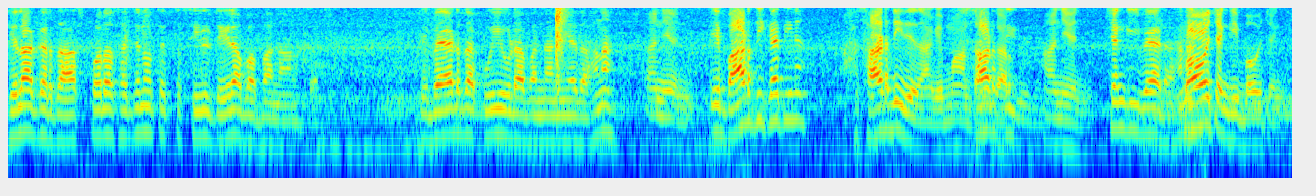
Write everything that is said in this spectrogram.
ਜ਼ਿਲ੍ਹਾ ਗੁਰਦਾਸਪੁਰ ਆ ਸੱਜਣੋ ਤੇ ਤਹਿਸੀਲ ਡੇਰਾ ਬਾਬਾ ਨਾਨਕ। ਤੇ ਬੈੜ ਦਾ ਕੋਈ ਉੜਾ ਬੰਨਾ ਨਹੀਂ ਇਹਦਾ ਹਨਾ? ਹਾਂਜੀ ਹਾਂਜੀ। ਇਹ ਬਾੜ ਦੀ ਕਹਤੀ ਨਾ? 60 ਦੀ ਦੇ ਦਾਂਗੇ ਮਾਨਤਾ 60 ਦੀ ਦੇ ਦਿਓ। ਹਾਂਜੀ ਹਾਂਜੀ। ਚੰਗੀ ਬੈੜ ਆ ਹਨਾ? ਬਹੁਤ ਚੰਗੀ ਬਹੁਤ ਚੰਗੀ।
